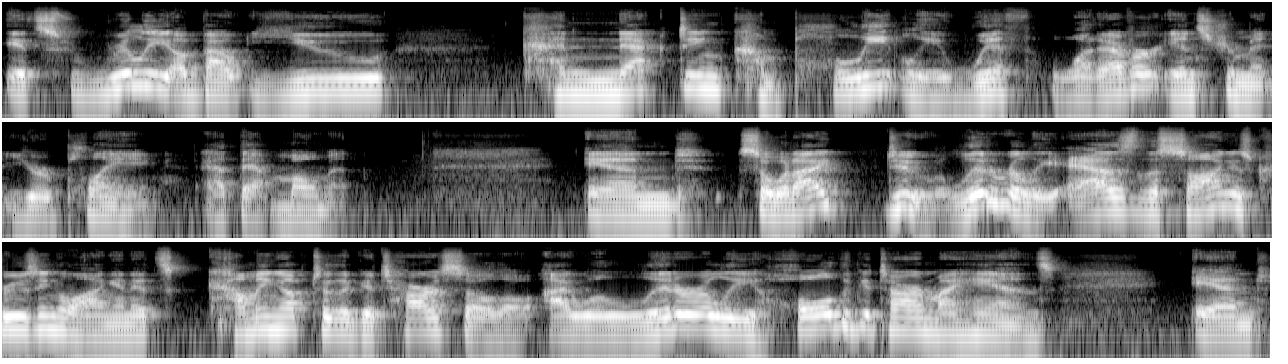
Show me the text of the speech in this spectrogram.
it's really about you connecting completely with whatever instrument you're playing at that moment. And so what I do, literally, as the song is cruising along and it's coming up to the guitar solo, I will literally hold the guitar in my hands and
